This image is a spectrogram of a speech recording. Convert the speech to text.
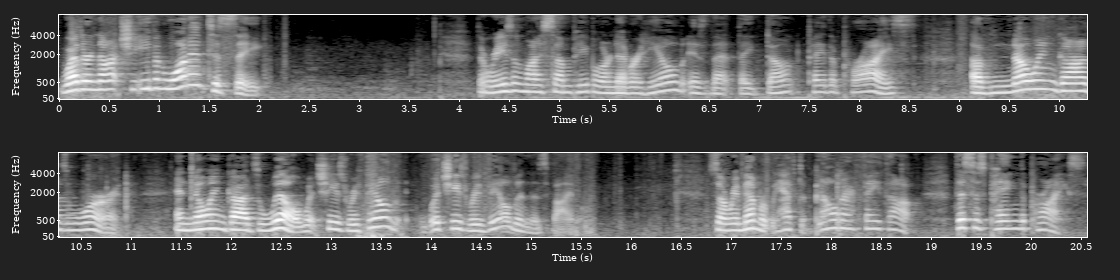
whether or not she even wanted to see. The reason why some people are never healed is that they don't pay the price of knowing God's word and knowing God's will, which He's revealed, which He's revealed in this Bible. So remember, we have to build our faith up. This is paying the price.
